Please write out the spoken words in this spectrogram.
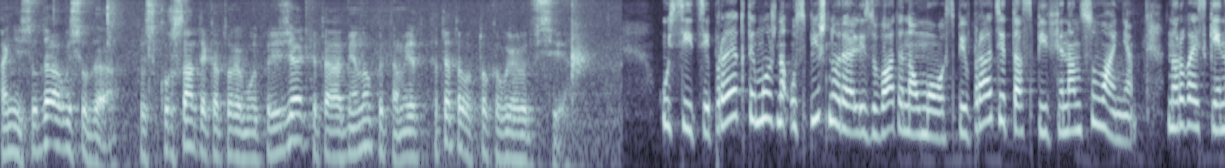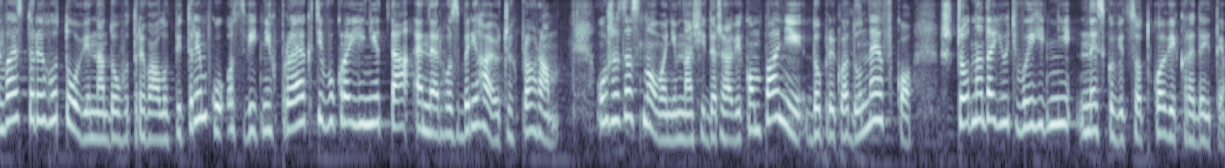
Они сюда, вы сюда. То есть курсанты, которые будут приезжать, это обмен опытом, и от от этого только выиграют все. Усі ці проекти можна успішно реалізувати на умовах співпраці та співфінансування. Норвезькі інвестори готові на довготривалу підтримку освітніх проєктів в Україні та енергозберігаючих програм. Уже засновані в нашій державі компанії, до прикладу, Нефко, що надають вигідні низьковідсоткові кредити.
